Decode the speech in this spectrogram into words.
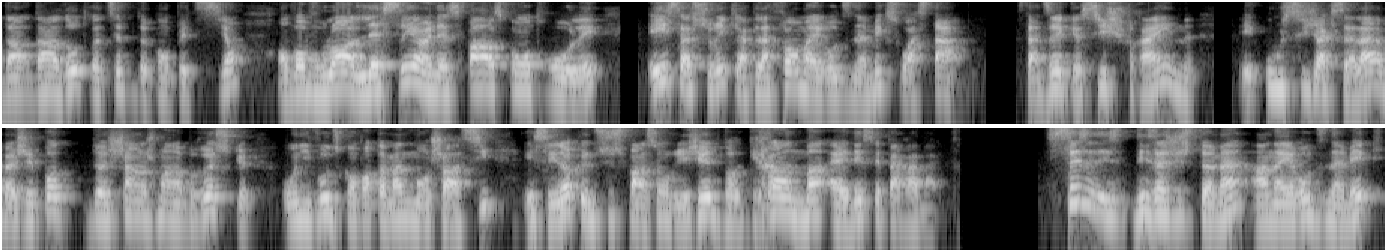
dans d'autres types de compétitions, on va vouloir laisser un espace contrôlé et s'assurer que la plateforme aérodynamique soit stable. C'est-à-dire que si je freine, et ou si j'accélère, ben, je n'ai pas de changement brusque au niveau du comportement de mon châssis. Et c'est là qu'une suspension rigide va grandement aider ces paramètres. C'est des, ajustements en aérodynamique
